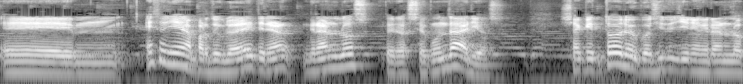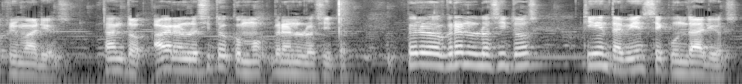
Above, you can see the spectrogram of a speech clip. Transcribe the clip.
Eh, esto tiene la particularidad de tener gránulos pero secundarios, ya que todo leucocito tiene gránulos primarios, tanto agranulocito como granulocito. Pero los granulocitos tienen también secundarios.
